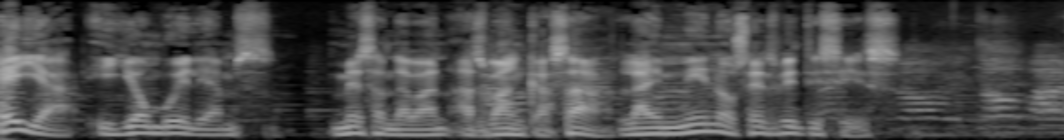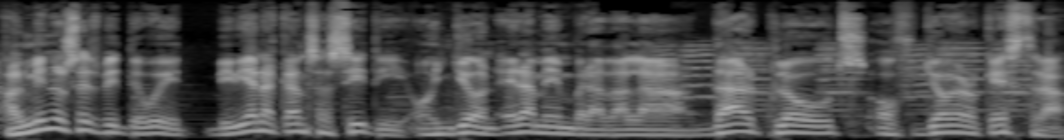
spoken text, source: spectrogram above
Ella i John Williams més endavant es van casar, l'any 1926. El 1928 vivien a Kansas City, on John era membre de la Dark Clouds of Joy Orchestra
